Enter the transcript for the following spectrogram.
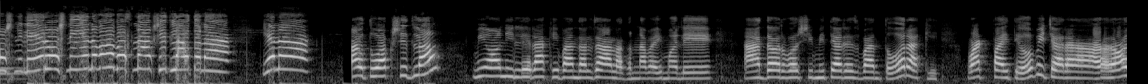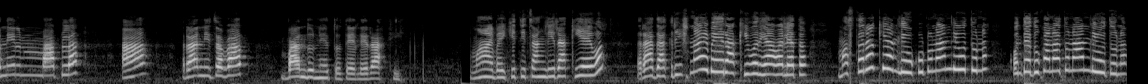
रोशनी ये ना बस ना. अक्षित लावतो ना. ये ना. तू अक्षित लाव मी अनिलले राखी बांधायला जावं लागेल ना बाई मले. हा दरवर्षी मी त्यालाच बांधतो हो राखी. वाट पाहते हो बिचारा. अनिल आपला? हा राणीचा बाप? बांधून येतो त्याला राखी. माय बाई किती चांगली राखी आहे हो. व राधा कृष्ण आहे बाई राखीवर ह्या वाल्या तर मस्त राखी आणली हो कुठून आणली होतो ना? कोणत्या दुकानातून आणली होतो ना?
